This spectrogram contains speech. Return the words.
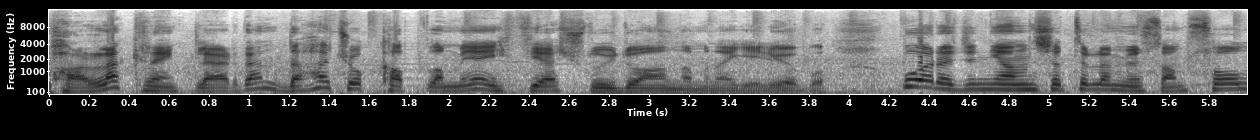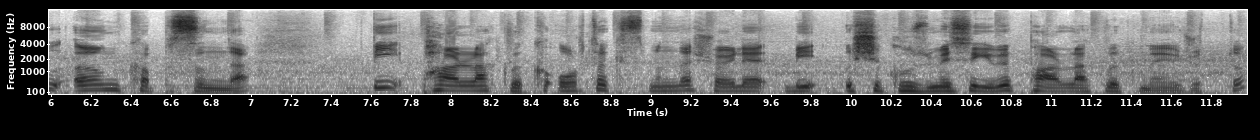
parlak renklerden daha çok kaplamaya ihtiyaç duyduğu anlamına geliyor bu. Bu aracın yanlış hatırlamıyorsam sol ön kapısında bir parlaklık, orta kısmında şöyle bir ışık huzmesi gibi parlaklık mevcuttu.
